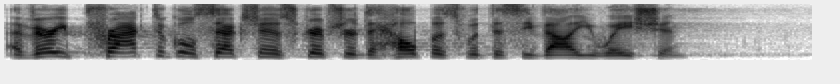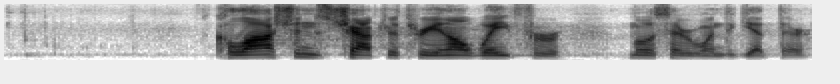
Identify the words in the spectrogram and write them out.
a very practical section of Scripture to help us with this evaluation. Colossians chapter 3, and I'll wait for most everyone to get there.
